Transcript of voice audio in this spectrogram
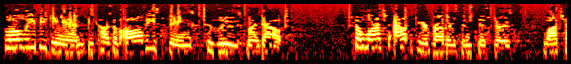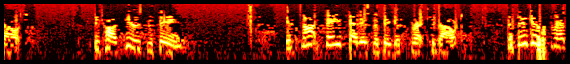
slowly began, because of all these things, to lose my doubt. So watch out, dear brothers and sisters. Watch out. Because here's the thing it's not faith that is the biggest threat to doubt. The biggest threat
